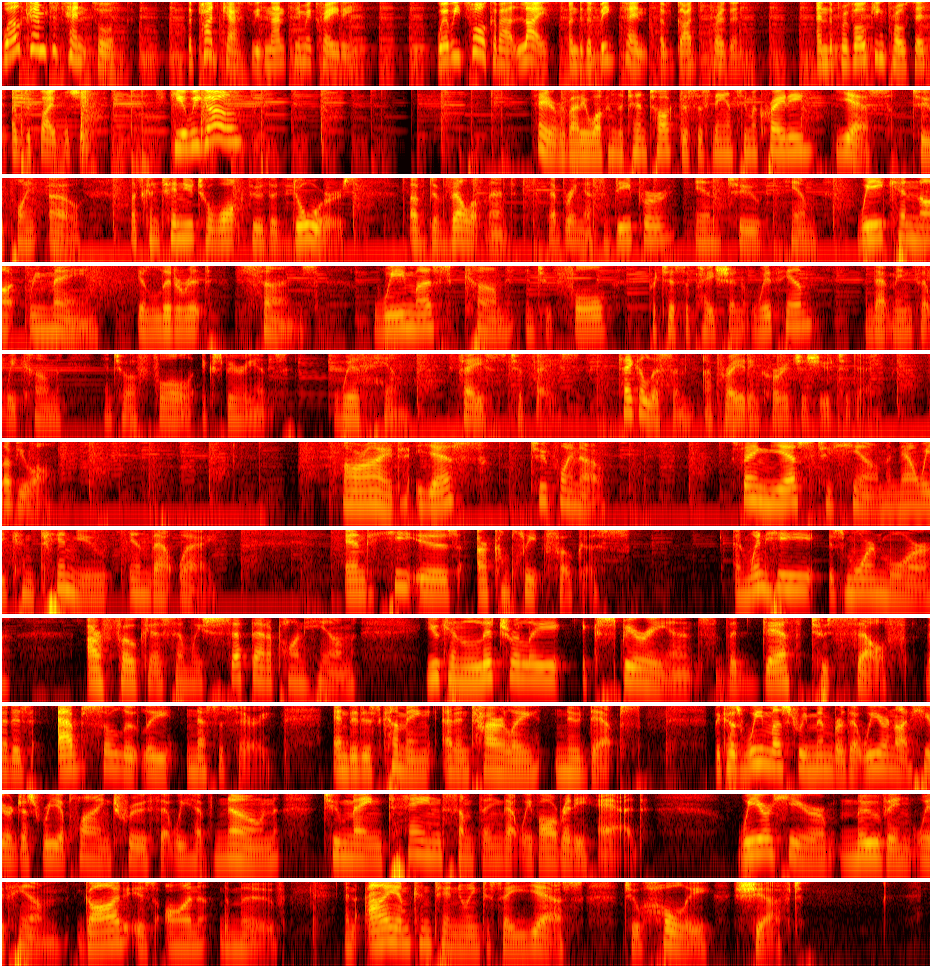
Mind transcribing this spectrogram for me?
Welcome to Tent Talk, the podcast with Nancy McCready, where we talk about life under the big tent of God's presence and the provoking process of discipleship. Here we go. Hey, everybody, welcome to Tent Talk. This is Nancy McCready. Yes, 2.0. Let's continue to walk through the doors of development that bring us deeper into Him. We cannot remain illiterate sons. We must come into full participation with Him, and that means that we come into a full experience with Him face to face. Take a listen. I pray it encourages you today. Love you all. All right. Yes 2.0. Saying yes to Him, and now we continue in that way. And He is our complete focus. And when He is more and more our focus and we set that upon Him, you can literally experience the death to self that is absolutely necessary. And it is coming at entirely new depths. Because we must remember that we are not here just reapplying truth that we have known to maintain something that we've already had. We are here moving with Him. God is on the move. And I am continuing to say yes to holy shift.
